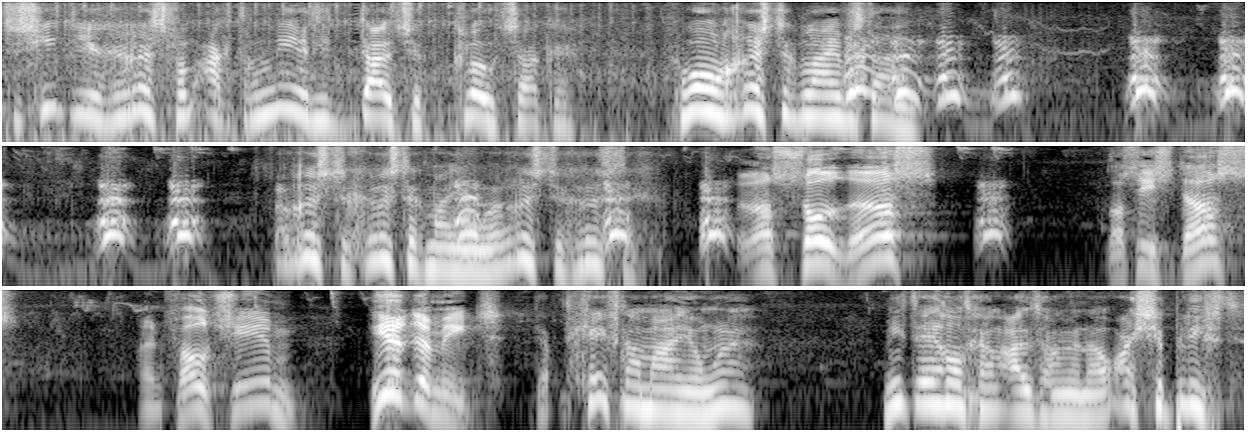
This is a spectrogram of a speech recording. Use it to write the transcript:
Ze schieten je gerust van achter neer, die Duitse klootzakken. Gewoon rustig blijven staan. Rustig, rustig maar, jongen. Rustig, rustig. Was soll das? Was ist das? Ein Fallschirm? Hier! Ja, geef nou maar, jongen. Niet de hand gaan uithangen nou, alsjeblieft.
